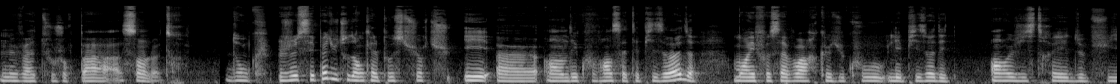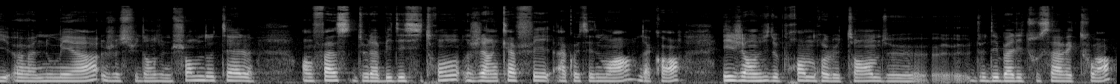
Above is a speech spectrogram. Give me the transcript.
ne va toujours pas sans l'autre. Donc, je sais pas du tout dans quelle posture tu es euh, en découvrant cet épisode. Moi, il faut savoir que du coup, l'épisode est enregistré depuis euh, Nouméa. Je suis dans une chambre d'hôtel en face de la baie des Citrons. J'ai un café à côté de moi, d'accord? Et j'ai envie de prendre le temps de, de déballer tout ça avec toi.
